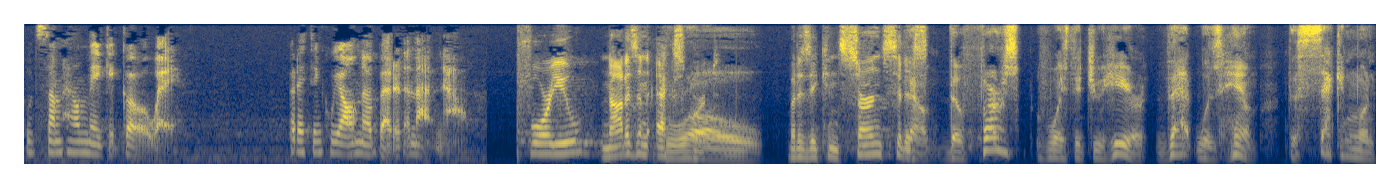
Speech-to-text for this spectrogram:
would somehow make it go away. But I think we all know better than that now. For you, not as an expert, Bro. But as a concerned citizen. Now, the first voice that you hear, that was him. The second one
